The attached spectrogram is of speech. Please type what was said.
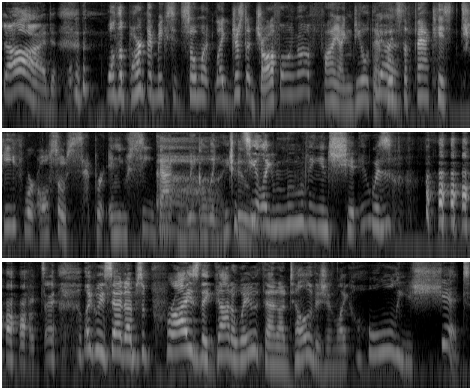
god. Well the part that makes it so much like just a jaw falling off fine i can deal with that yeah. but it's the fact his teeth were also separate and you see that wiggling you too. can see it like moving and shit. It was like we said, I'm surprised they got away with that on television. Like, holy shit.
